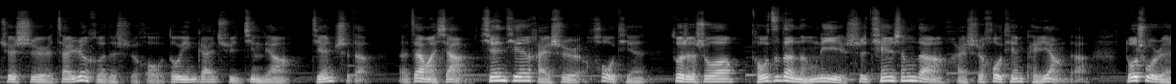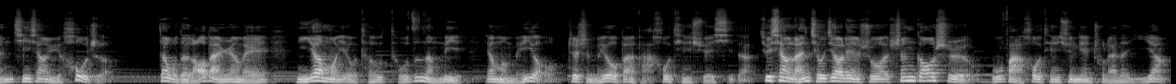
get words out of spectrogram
却是在任何的时候都应该去尽量坚持的。呃，再往下，先天还是后天？作者说，投资的能力是天生的还是后天培养的？多数人倾向于后者。但我的老板认为，你要么有投投资能力，要么没有，这是没有办法后天学习的。就像篮球教练说，身高是无法后天训练出来的一样。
